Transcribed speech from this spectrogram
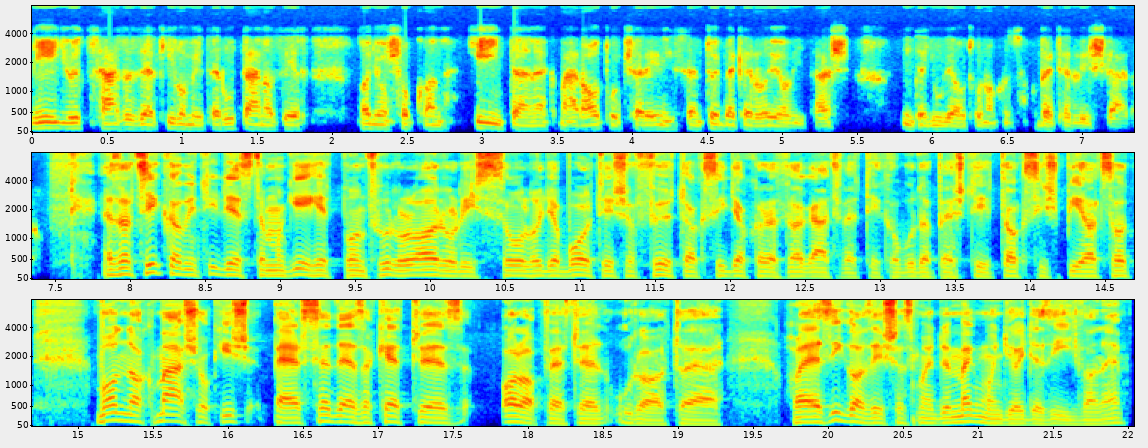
4-500 ezer kilométer után azért nagyon sokan kénytelenek már autót hiszen többe kerül a javítás, mint egy új autónak az bekerülési ára. Ez a cikk, amit idéztem a G7.hu-ról, arról is szól, hogy a Bolt és a főtaxi gyakorlatilag átvették a budapesti taxis piacot. Vannak mások is, persze, de ez a kettő, ez alapvetően uralta el. Ha ez igaz, és ezt majd ön megmondja, hogy ez így van-e,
